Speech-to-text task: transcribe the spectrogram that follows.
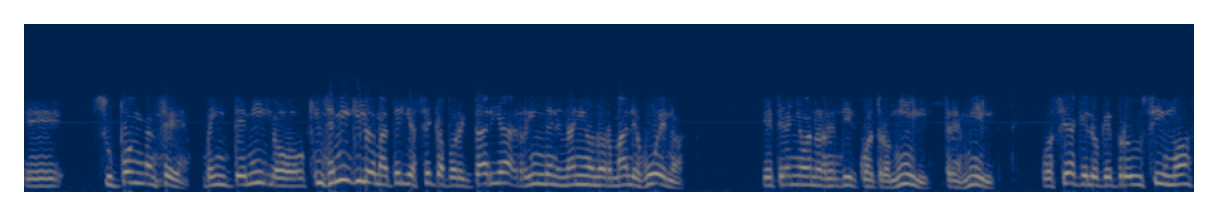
eh, supónganse, 20.000 o 15.000 kilos de materia seca por hectárea rinden en años normales buenos. Este año van a rendir 4.000, 3.000. O sea que lo que producimos,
